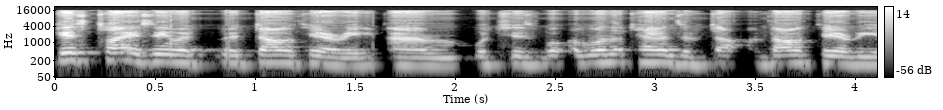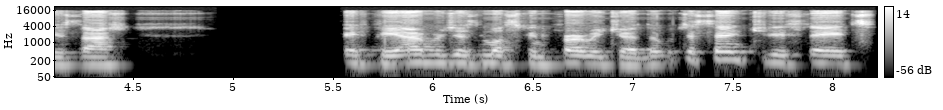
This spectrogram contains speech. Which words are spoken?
this ties in with, with Dow theory, um, which is one of the tenets of Dow theory is that if the averages must confirm each other, which essentially states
